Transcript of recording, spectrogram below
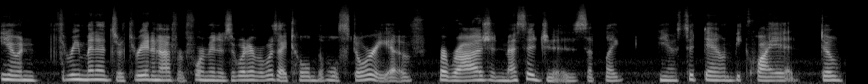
you know, in three minutes or three and a half or four minutes or whatever it was, I told the whole story of barrage and messages of like, you know, sit down, be quiet. Don't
